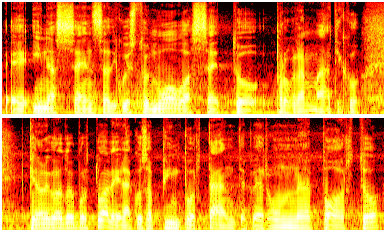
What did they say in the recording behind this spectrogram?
eh, in assenza di questo nuovo assetto programmatico. Il piano regolatore portuale è la cosa più importante per un porto,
